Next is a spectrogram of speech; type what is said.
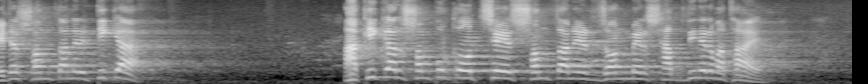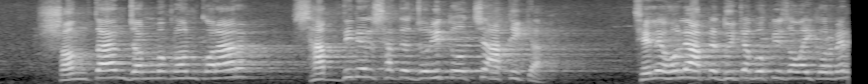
এটা সন্তানের টিকা। আকিকার সম্পর্ক হচ্ছে সন্তানের জন্মের সাত দিনের মাথায়। সন্তান জন্মগ্রহণ করার সাত দিনের সাথে জড়িত হচ্ছে আকিকা। ছেলে হলে আপনি দুইটা বকরি জবাই করবেন,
